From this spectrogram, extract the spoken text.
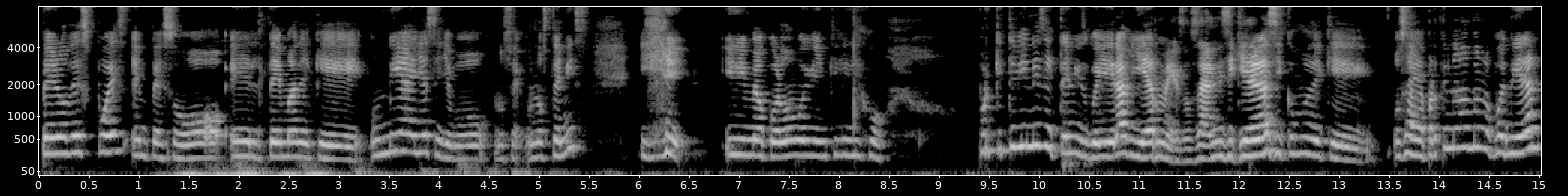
Pero después empezó el tema de que un día ella se llevó, no sé, unos tenis y, y me acuerdo muy bien que le dijo, ¿por qué te vienes de tenis, güey? Era viernes, o sea, ni siquiera era así como de que, o sea, y aparte nada más, pues ni eran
